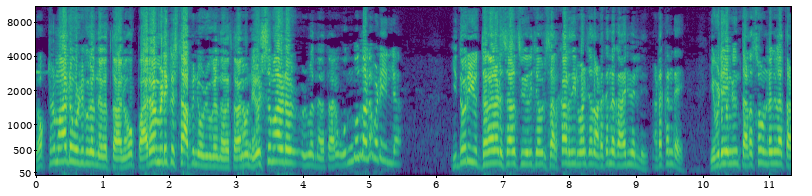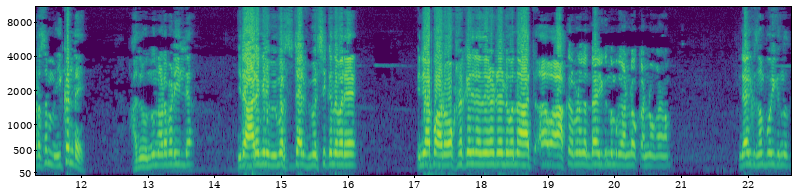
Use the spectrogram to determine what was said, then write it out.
ഡോക്ടർമാരുടെ ഒഴിവുകൾ നികത്താനോ പാരാമെഡിക്കൽ സ്റ്റാഫിന്റെ ഒഴിവുകൾ നികത്താനോ നഴ്സുമാരുടെ ഒഴിവുകൾ നികത്താനോ ഒന്നും നടപടിയില്ല. ഇതൊരു യുദ്ധകാലാടിസ്ഥാനം സ്വീകരിച്ച ഒരു സർക്കാർ തീരുമാനിച്ചാൽ നടക്കുന്ന കാര്യമല്ലേ? നടക്കണ്ടേ. എവിടെയെങ്കിലും തടസ്സം ഉണ്ടെങ്കിൽ ആ തടസ്സം നീക്കണ്ടേ? അതിനൊന്നും നടപടിയില്ല. ഇതാരെങ്കിലും വിമർശിച്ചാൽ വിമർശിക്കുന്നവരെ ഇനി അപ്പൊ ആ ഡോക്ടർക്കെതിരെ നേരിടേണ്ടി വന്ന ആക്രമണം എന്തായിരിക്കും നമുക്ക് കണ്ടോ കണ്ണോ കാണാം. ഇതായിരിക്കും സംഭവിക്കുന്നത്.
